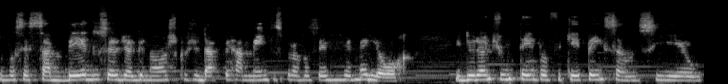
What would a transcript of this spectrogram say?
Você saber do seu diagnóstico te dá ferramentas para você viver melhor. E durante um tempo eu fiquei pensando se eu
